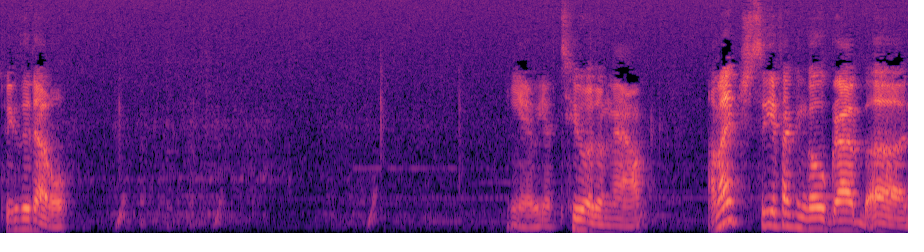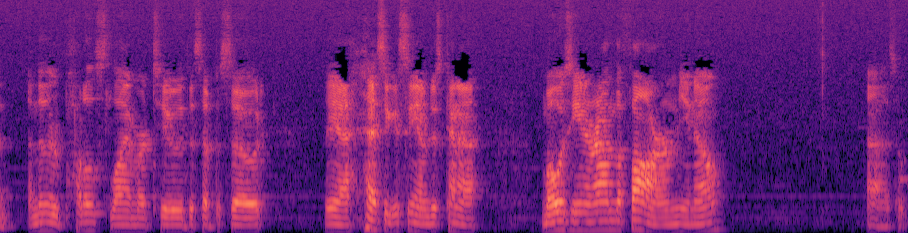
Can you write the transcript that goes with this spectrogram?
speak of the devil. Yeah, we have two of them now. I might see if I can go grab uh, another puddle slime or two this episode. But yeah, as you can see, I'm just kind of moseying around the farm, you know. Uh, so,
